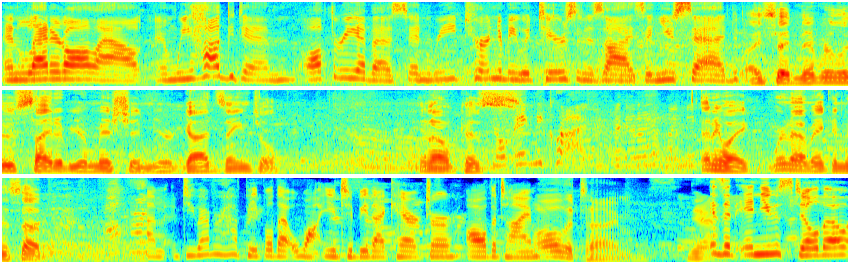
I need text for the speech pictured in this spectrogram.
and let it all out. And we hugged him, all three of us, and Reed turned to me with tears in his eyes. And you said, I said, never lose sight of your mission. You're God's angel. You know, because. Don't make me cry. I gotta have my anyway, we're not making this up. Um, do you ever have people that want you to be that character all the time? All the time. Yeah. Is it in you still though?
